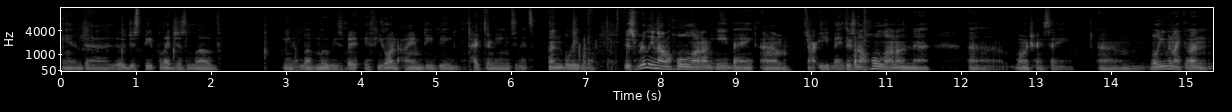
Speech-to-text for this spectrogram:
And uh, they're just people that just love, you know, love movies. But if you go into IMDb, type their names, and it's unbelievable. There's really not a whole lot on eBay. Um, or eBay. There's not a whole lot on... Uh, uh, what am I trying to say? Um, well, even like on,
